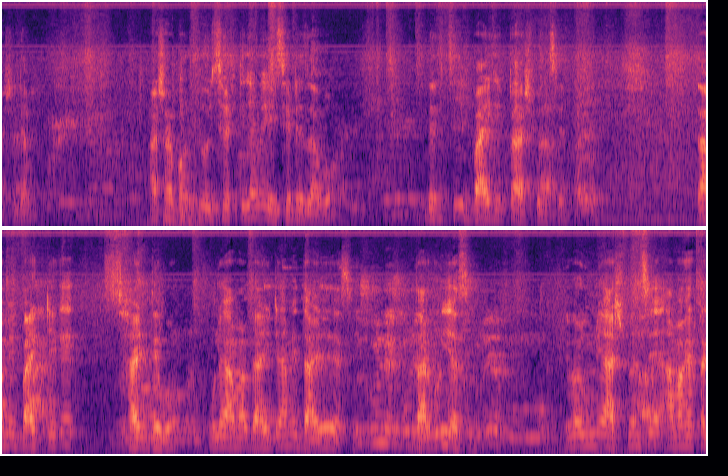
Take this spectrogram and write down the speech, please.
আসলাম। আসার পর ওই সাইড থেকে আমি এই সাইডে যাব। দেখছি বাইক একটা আসবেছে তা আমি বাইকটাকে সাইড দেব। বলে আমার গাড়িটা আমি দাঁড়িয়ে আছি, দাঁড় করিয়ে আছি। এবার উনি আসবেন সে আমাকে একটা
